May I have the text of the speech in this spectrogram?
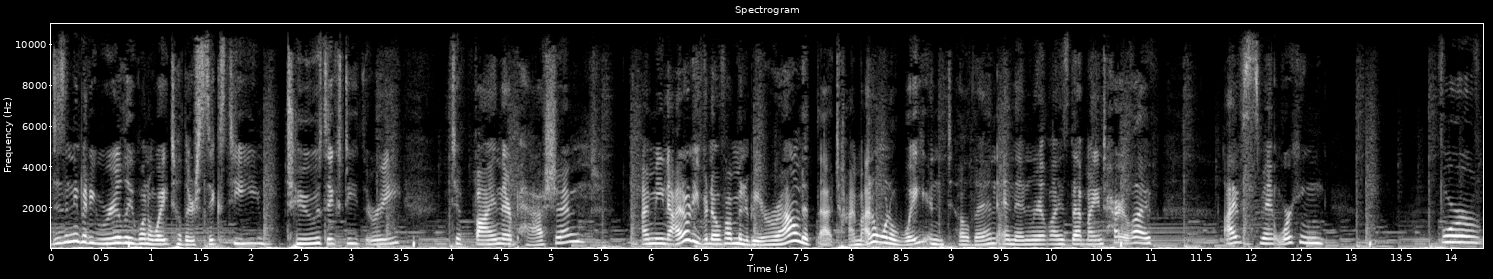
does anybody really want to wait till they're 62, 63 to find their passion? I mean, I don't even know if I'm going to be around at that time. I don't want to wait until then and then realize that my entire life I've spent working for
